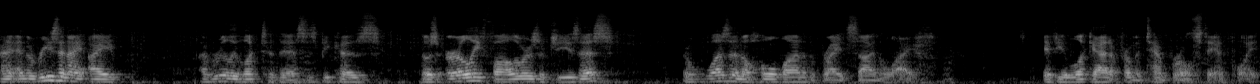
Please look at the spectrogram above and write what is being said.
And, and the reason I, I, I really look to this is because those early followers of Jesus, there wasn't a whole lot of the bright side of life if you look at it from a temporal standpoint.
